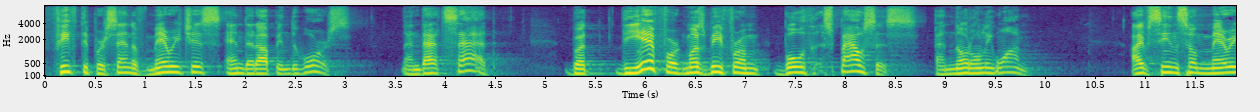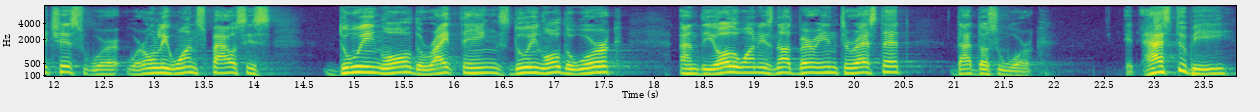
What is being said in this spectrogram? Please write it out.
50% of marriages ended up in divorce. And that's sad. But the effort must be from both spouses and not only one. I've seen some marriages where, where only one spouse is doing all the right things, doing all the work, and the other one is not very interested. That doesn't work. It has to be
